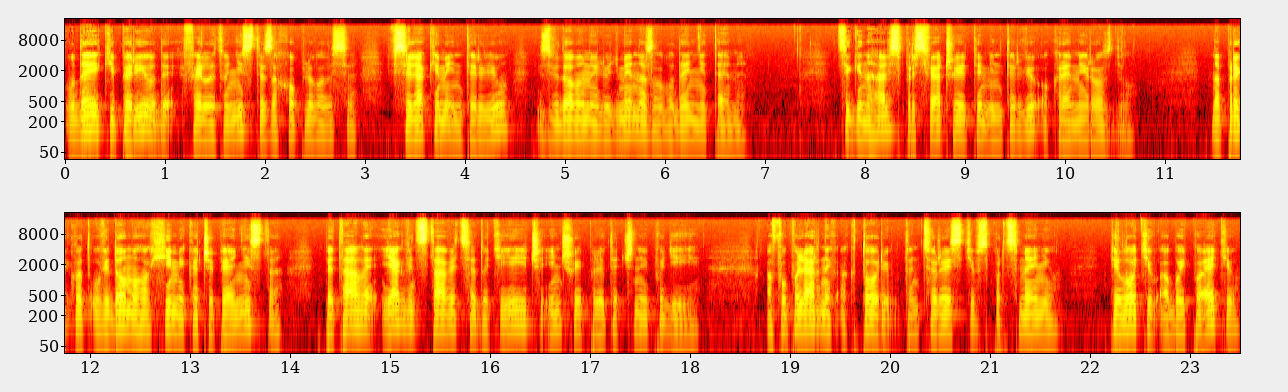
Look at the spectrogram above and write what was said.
У деякі періоди фейлетоністи захоплювалися всілякими інтерв'ю з відомими людьми на злободенні теми. Цигінгальс присвячує тим інтерв'ю окремий розділ. Наприклад, у відомого хіміка чи піаніста питали, як він ставиться до тієї чи іншої політичної події, а в популярних акторів, танцюристів, спортсменів, пілотів або й поетів,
